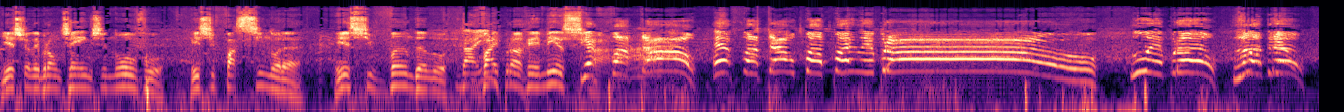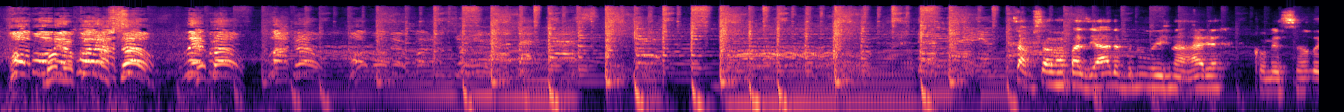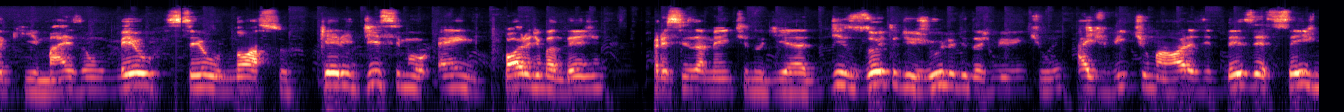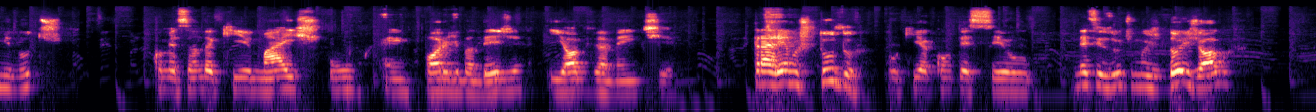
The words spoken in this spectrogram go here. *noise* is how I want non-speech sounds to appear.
E este é LeBron James de novo. Este fascínora. Este vândalo. Daí? Vai pro arremesso. E é fatal! É fatal, papai LeBron! LeBron, ladrão, roubou meu coração! LeBron, ladrão, roubou meu coração! Salve, salve rapaziada, Bruno Luiz na área, começando aqui mais um meu, seu, nosso queridíssimo Empório de Bandeja, precisamente no dia 18 de julho de 2021, às 21 horas e 16 minutos, começando aqui mais um Empório de Bandeja e obviamente traremos tudo o que aconteceu nesses últimos dois jogos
